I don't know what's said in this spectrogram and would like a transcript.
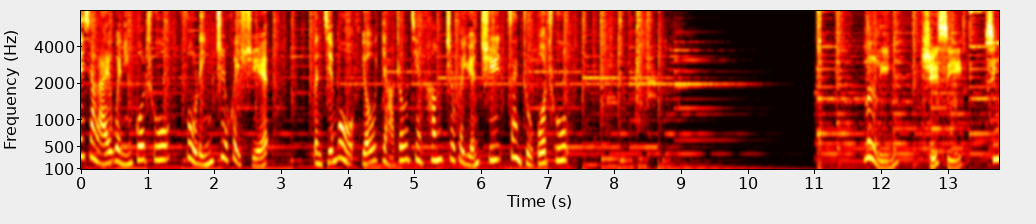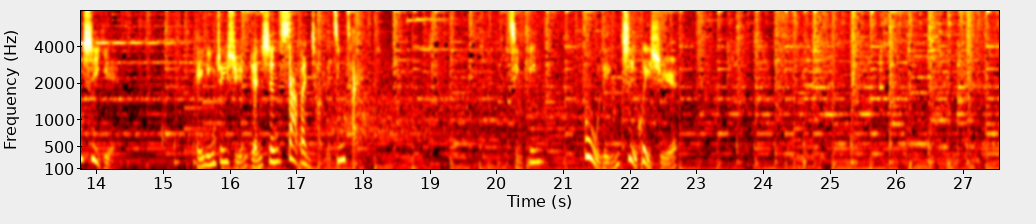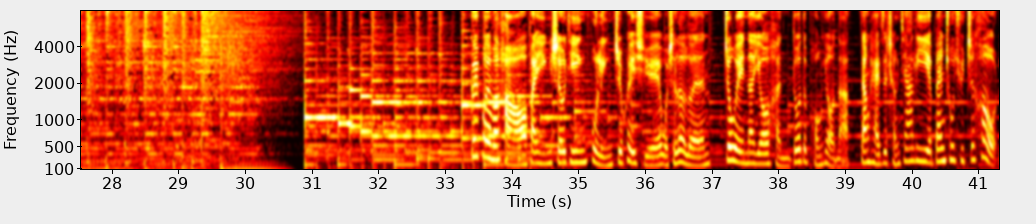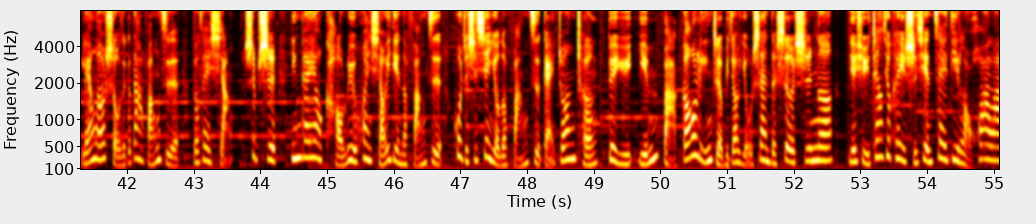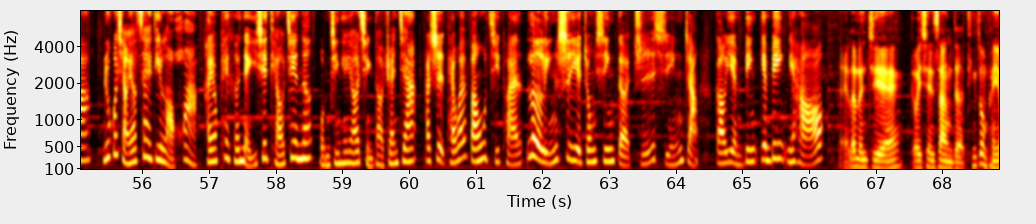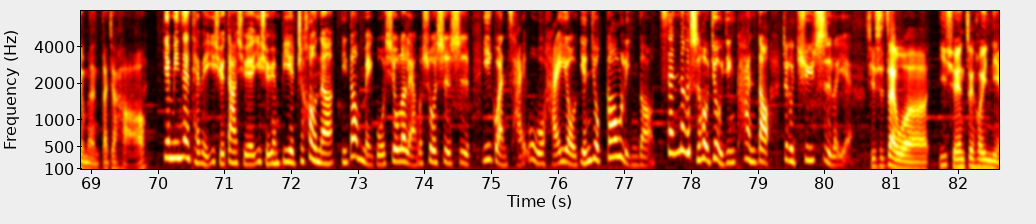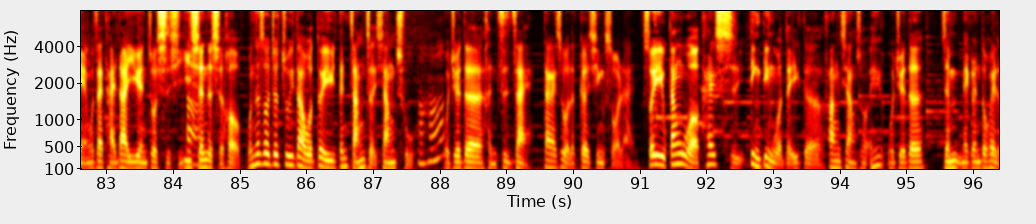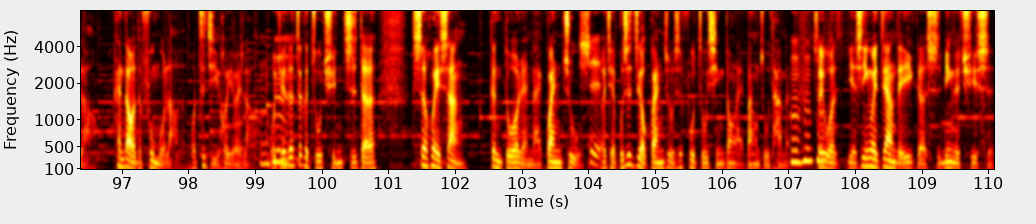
接下来为您播出《富龄智慧学》，本节目由亚洲健康智慧园区赞助播出。乐林学习新视野，陪您追寻人生下半场的精彩。请听《富龄智慧学》。友们好，欢迎收听《富林智慧学》，我是乐伦。周围呢有很多的朋友呢，当孩子成家立业搬出去之后，两老守着个大房子，都在想，是不是应该要考虑换小一点的房子，或者是现有的房子改装成对于银发高龄者比较友善的设施呢？也许这样就可以实现在地老化啦。如果想要在地老化，还要配合哪一些条件呢？我们今天邀请到专家，他是台湾房屋集团乐林事业中心的执执行长高彦斌。彦斌，你好。哎，乐伦姐，各位线上的听众朋友们，大家好。彦斌在台北医学大学医学院毕业之后呢，你到美国修了两个硕士，是医管财务，还有研究高龄的，在那个时候就已经看到这个趋势了耶。其实，在我医学院最后一年，我在台大医院做实习医生的时候，哦、我那时候就注意到，我对于跟长者相处，哦、我觉得很自在，大概是我的个性所然。所以，当我开始定定我的一个方向，说，哎，我觉得人每个人都会老。看到我的父母老了，我自己以后也会老。嗯、我觉得这个族群值得社会上更多人来关注，是，而且不是只有关注，是付诸行动来帮助他们。嗯哼哼，所以我也是因为这样的一个使命的驱使，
